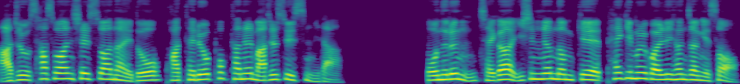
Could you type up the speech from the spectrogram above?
아주 사소한 실수 하나에도 과태료 폭탄을 맞을 수 있습니다. 오늘은 제가 20년 넘게 폐기물 관리 현장에서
